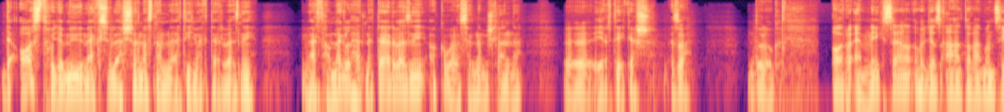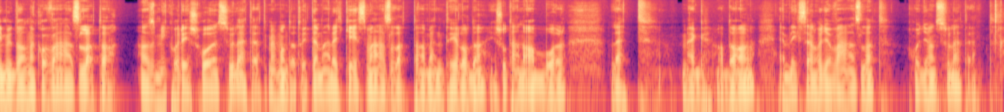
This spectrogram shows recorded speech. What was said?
De azt, hogy a mű megszülessen, azt nem lehet így megtervezni. Mert ha meg lehetne tervezni, akkor valószínűleg nem is lenne ö, értékes ez a dolog. Arra emlékszel, hogy az általában című dalnak a vázlata az mikor és hol született? Mert mondtad, hogy te már egy kész vázlattal mentél oda, és utána abból lett meg a dal. Emlékszel, hogy a vázlat hogyan született?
